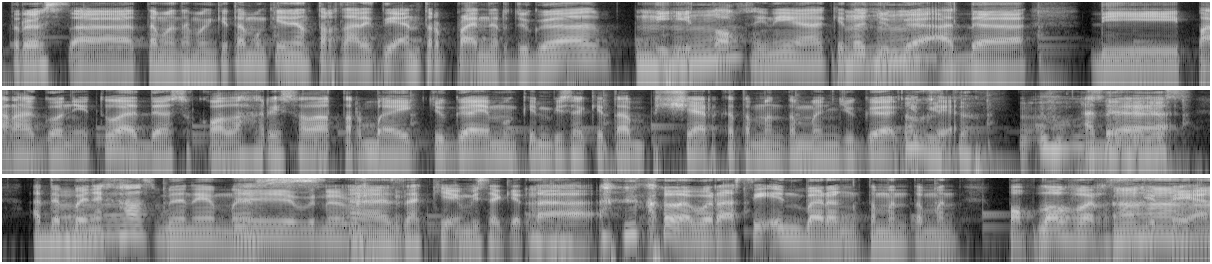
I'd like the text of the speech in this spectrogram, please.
Terus uh, teman-teman kita mungkin yang tertarik di entrepreneur juga di Mhm. e-talks ini ya, kita Mhm. juga ada di Paragon itu ada sekolah reseller terbaik juga yang mungkin bisa kita share ke teman-teman juga Oh, gitu, gitu? ya. Oh, ada serius? ada banyak hal sebenarnya Mas Iya, iya, benar, uh, Zaki yang bisa kita kolaborasiin bareng teman-teman pop lovers Ah. gitu ya.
